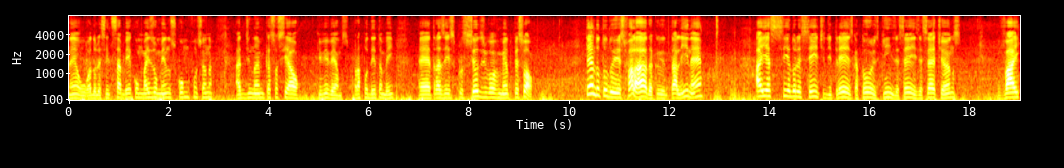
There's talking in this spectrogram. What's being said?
né, o adolescente saber como mais ou menos como funciona a dinâmica social que vivemos, para poder também é, trazer isso para o seu desenvolvimento pessoal. Tendo tudo isso falado, que está ali, né? Aí esse adolescente de 13, 14, 15, 16, 17 anos vai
